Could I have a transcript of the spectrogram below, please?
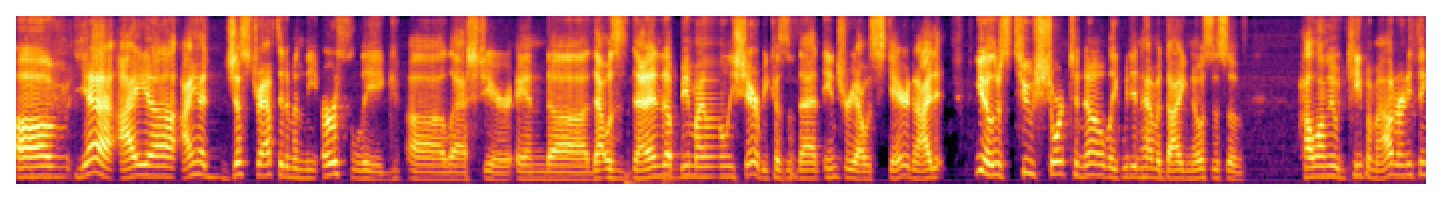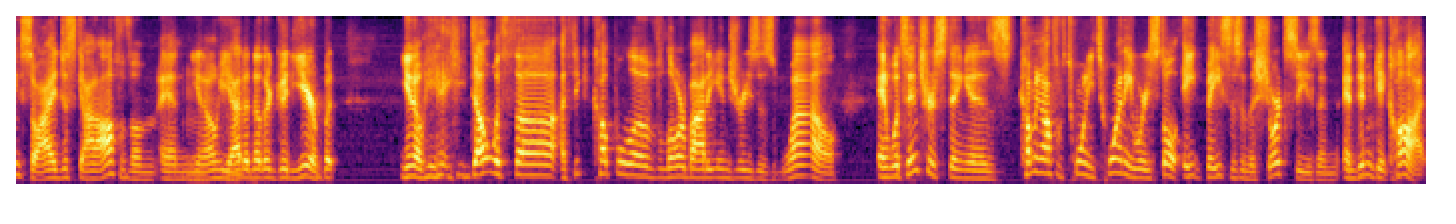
um, yeah, I uh, I had just drafted him in the Earth League uh, last year, and uh, that was that ended up being my only share because of that injury. I was scared, and I did, you know, there's too short to know. Like we didn't have a diagnosis of how long it would keep him out or anything, so I just got off of him, and you know, he had mm-hmm. another good year, but you know, he he dealt with uh, I think a couple of lower body injuries as well. And what's interesting is coming off of 2020, where he stole eight bases in the short season and didn't get caught.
